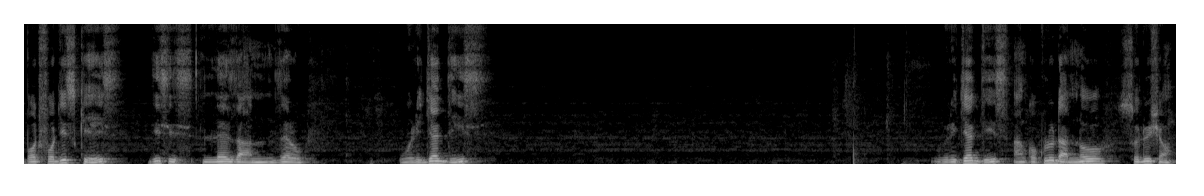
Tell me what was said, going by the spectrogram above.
but for this case this is less than 0 we reject this. We reject this and conclude that no solution.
